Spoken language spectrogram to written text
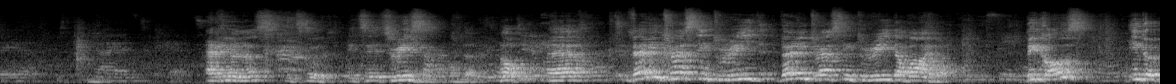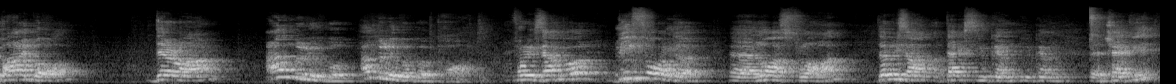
they had giant Evilness, it's good. It's, it's reason of the, no. Uh, very interesting to read, very interesting to read the Bible. Because in the Bible, there are unbelievable, unbelievable part. For example, before the uh, Noah's flood, there is a, text, you can, you can uh, check it,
